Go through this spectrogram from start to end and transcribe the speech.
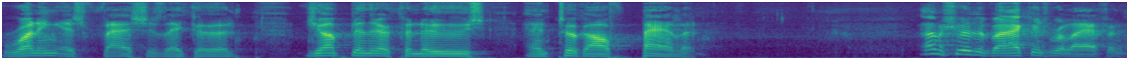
running as fast as they could, jumped in their canoes, and took off paddling. I'm sure the Vikings were laughing.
